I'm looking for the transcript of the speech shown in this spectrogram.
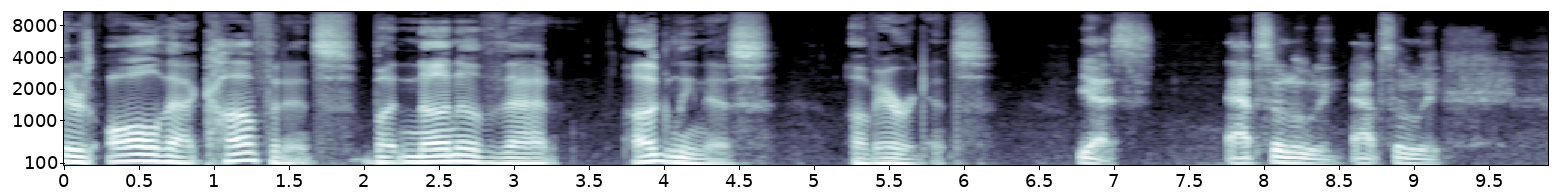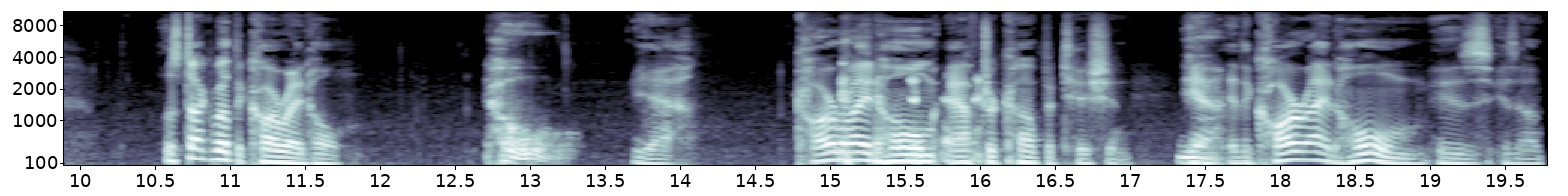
There's all that confidence, but none of that ugliness of arrogance. Yes, absolutely. Absolutely. Let's talk about the car ride home. Oh, yeah. Car ride home after competition. Yeah. And the car ride home is is a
